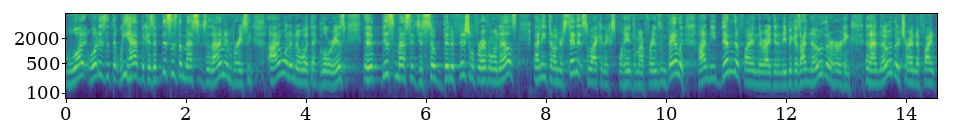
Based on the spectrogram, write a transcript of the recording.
What, what is it that we have? Because if this is the message that I'm embracing, I want to know what that glory is. And if this message is so beneficial for everyone else, I need to understand it so I can explain it to my friends and family. I need them to find their identity because I know they're hurting and I know they're trying to find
